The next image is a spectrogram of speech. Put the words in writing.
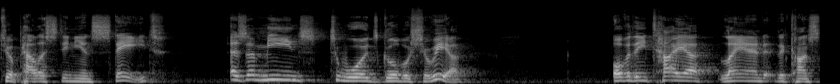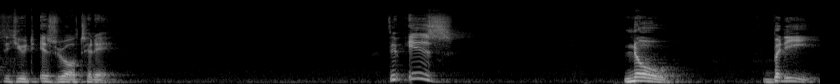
to a Palestinian state as a means towards global Sharia over the entire land that constitute Israel today. There is nobody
